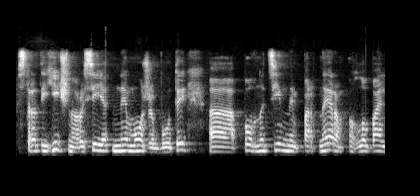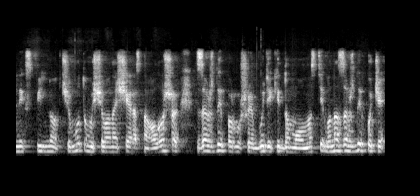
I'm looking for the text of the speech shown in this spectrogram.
Стратегічно Росія не може бути а, повноцінним партнером глобальних спільнот. Чому тому, що вона ще раз наголошую, завжди порушує будь-які домовленості. Вона завжди хоче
